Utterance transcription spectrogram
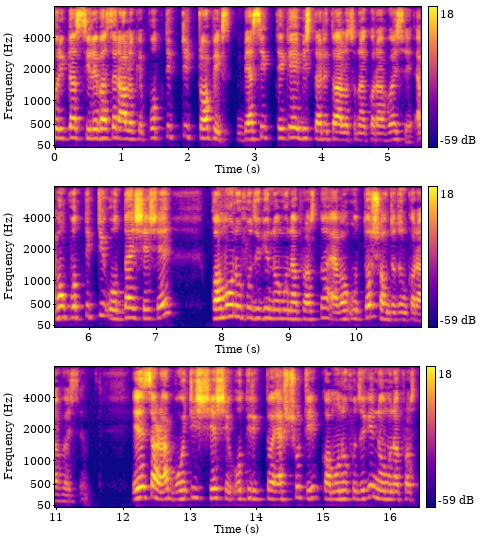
পরীক্ষার সিলেবাসের আলোকে প্রত্যেকটি টপিকস বেসিক থেকে বিস্তারিত আলোচনা করা হয়েছে এবং প্রত্যেকটি অধ্যায় শেষে কমন উপযোগী নমুনা প্রশ্ন এবং উত্তর সংযোজন করা হয়েছে। এছাড়া বইটির শেষে অতিরিক্ত একশোটি কমন উপযোগী নমুনা প্রশ্ন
